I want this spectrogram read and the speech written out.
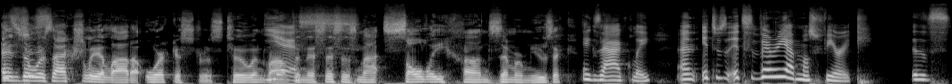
And there just- was actually a lot of orchestras too involved in this. This is not solely Hans Zimmer music. Exactly. And it's it's very atmospheric. It's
